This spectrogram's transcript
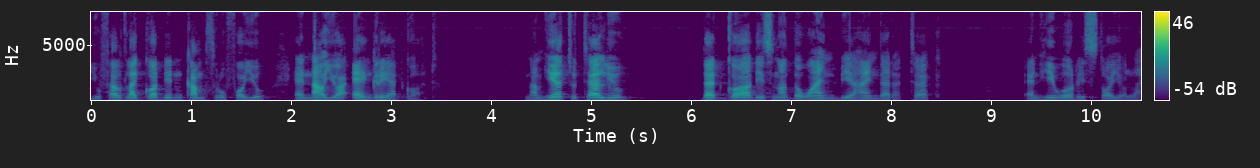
you felt like God didn't come through for you, and now you are angry at God. And I'm here to tell you that God is not the one behind that attack, and He will restore your life.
